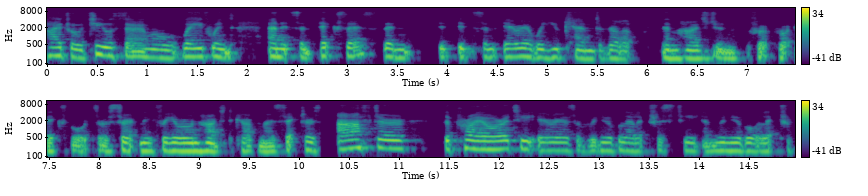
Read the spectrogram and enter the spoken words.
hydro, geothermal, wave wind, and it's an excess, then it's an area where you can develop um, hydrogen for, for exports or certainly for your own hard to decarbonize sectors after the priority areas of renewable electricity and renewable electric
